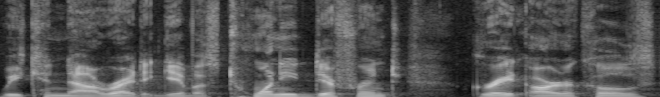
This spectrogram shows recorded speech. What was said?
we can now write. It gave us 20 different great articles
